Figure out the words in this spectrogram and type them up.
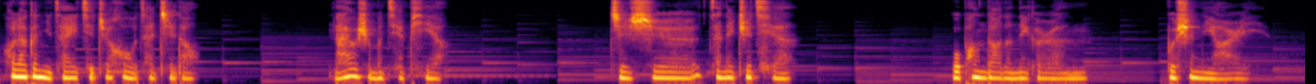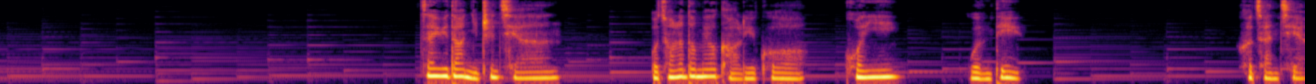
后来跟你在一起之后，我才知道，哪有什么洁癖啊，只是在那之前，我碰到的那个人不是你而已。在遇到你之前。我从来都没有考虑过婚姻、稳定和钻戒。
